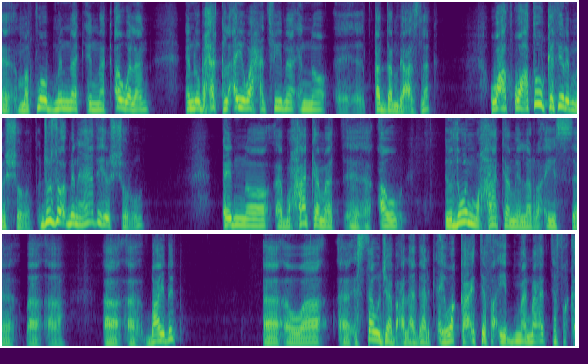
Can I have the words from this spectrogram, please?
مطلوب منك إنك اولا إنه بحق لأي واحد فينا إنه آه، يتقدم بعزلك. وأعطوه كثير من الشروط. جزء من هذه الشروط إنه محاكمة آه، أو إذون محاكمة للرئيس آه، آه، آه، آه، بايدن. آه، واستوجب على ذلك. أي وقع اتفاق مع اتفاق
